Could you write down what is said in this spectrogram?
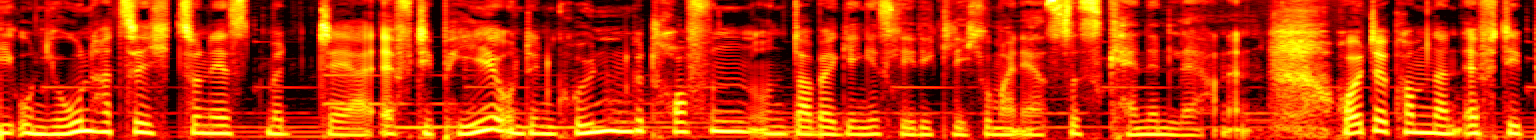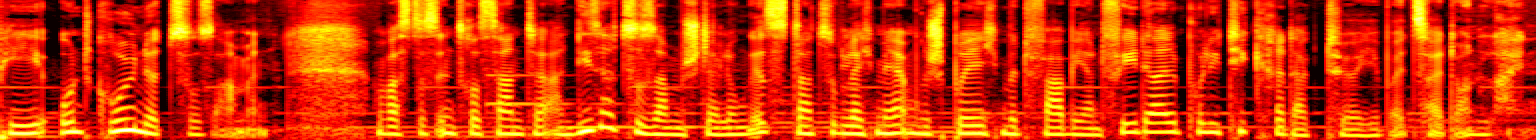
Die Union hat sich zunächst mit der FDP und den Grünen getroffen und dabei ging es lediglich um ein erstes Kennenlernen. Heute kommen dann FDP und Grüne zusammen. Was das Interessante an dieser Zusammenstellung ist, dazu gleich mehr im Gespräch mit Fabian Fedal, Politikredakteur hier bei Zeit Online.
